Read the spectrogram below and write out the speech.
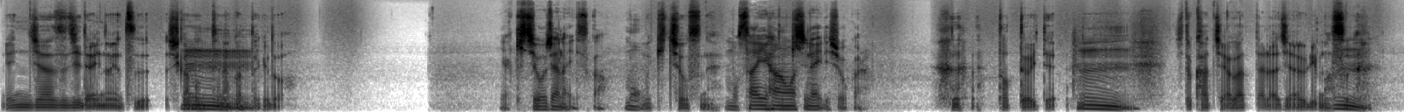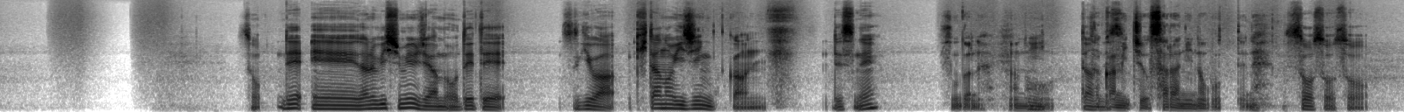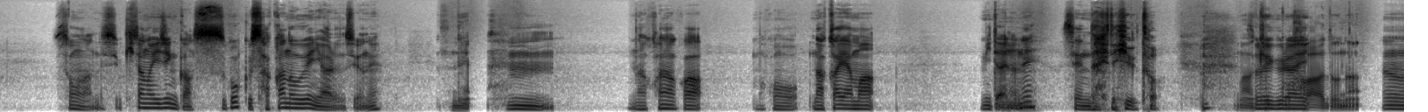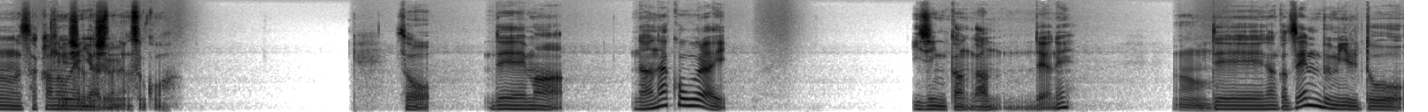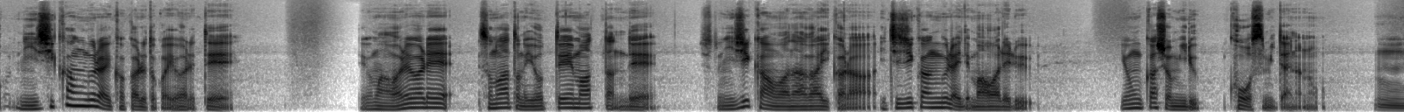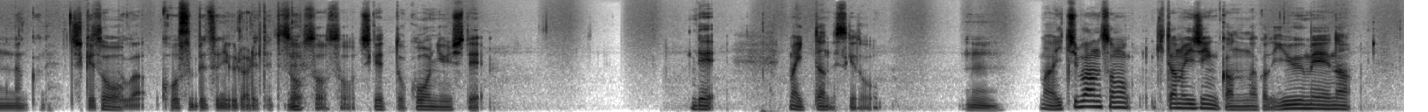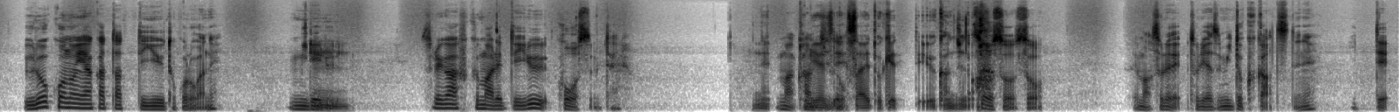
レンジャーズ時代のやつしか載ってなかったけど。いや貴重じゃないですか。もまあ貴重っすね。うもう再販はしないでしょうから。取っておいて。うん。ちょっと価値上がったらじゃあ売ります、うんそう。で、えーダルビッシュミュージアムを出て次は北の偉人館ですね。そうだね。あの坂道をさらに登ってね。そうそうそう。そうなんですよ。北の偉人館すごく坂の上にあるんですよね。ね。うん。なかなかまあこう中山みたいなね、うん。仙台で言うと。まあそれぐらいハードなうん坂の傾上にある。ねあそこはそう。でまあ7個ぐらい偉人館があるんだよね。うん。でなんか全部見ると2時間ぐらいかかるとか言われてでまあ我々その後の予定もあったんでちょっと2時間は長いから1時間ぐらいで回れる4箇所見るコースみたいなの。をうんなんかねチケットがコース別に売られててね。そうそうそう。チケットを購入してでまあ行ったんですけど。うん。まあ一番その北の偉人館の中で有名な鱗の館っていうところがね見れる、うん。それが含まれているコースみたいな。ね。まあとりあえず感じで押さえとけっていう感じの。そうそうそう。でまあそれとりあえず見とくかっつってね行って。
